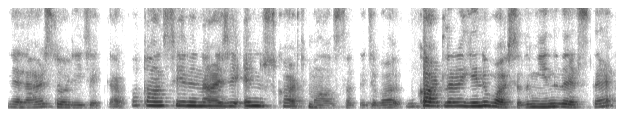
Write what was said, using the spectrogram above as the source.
neler söyleyecekler. Potansiyel enerji en üst kart mı alsak acaba? Bu kartlara yeni başladım, yeni deste.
